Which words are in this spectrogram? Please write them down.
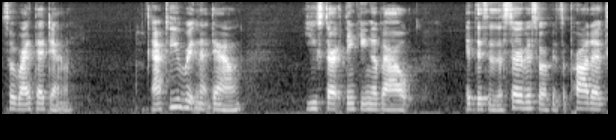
So write that down. After you've written that down, you start thinking about if this is a service or if it's a product,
